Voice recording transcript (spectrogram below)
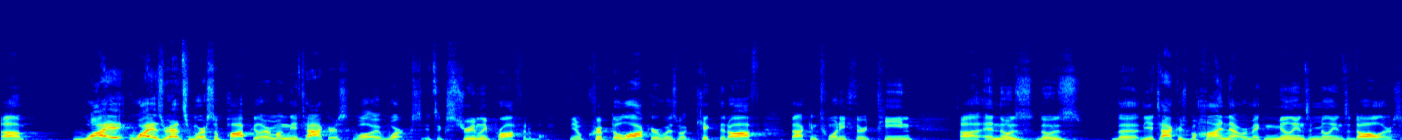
Um, why, why is ransomware so popular among the attackers? Well, it works. It's extremely profitable. You know, CryptoLocker was what kicked it off back in 2013. Uh, and those, those, the, the attackers behind that were making millions and millions of dollars.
